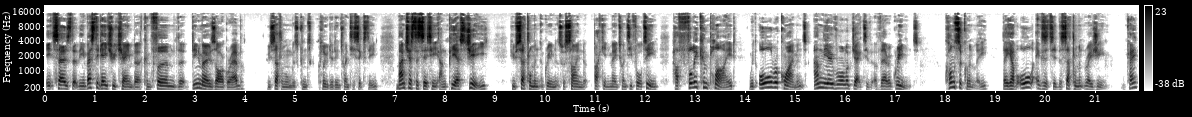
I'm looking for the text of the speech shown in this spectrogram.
it says that the investigatory chamber confirmed that Dinamo Zagreb, whose settlement was concluded in 2016, Manchester City and PSG, whose settlement agreements were signed back in May 2014, have fully complied with all requirements and the overall objective of their agreements. Consequently, they have all exited the settlement regime. Okay?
